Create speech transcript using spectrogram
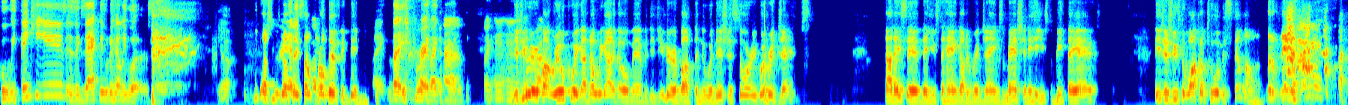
who we think he is is exactly who the hell he was Yep. you thought she was gonna say something funny. prolific, didn't you? like like right like uh like. Did you hear about real quick? I know we gotta go, man, but did you hear about the new edition story with Rick James? How they said they used to hang out at Rick James' mansion and he used to beat their ass. He just used to walk up to him and still on him. Little nigga. I,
